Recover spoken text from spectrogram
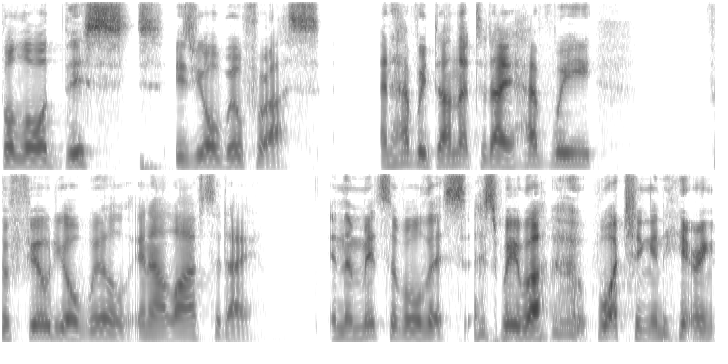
For, Lord, this is your will for us. And have we done that today? Have we fulfilled your will in our lives today? in the midst of all this, as we were watching and hearing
